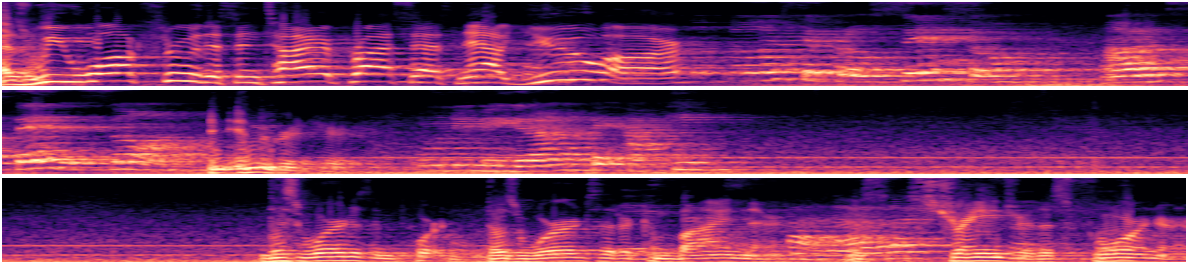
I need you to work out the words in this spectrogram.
As we walk through this entire process, now you are Todo este proceso, ahora ustedes son an immigrant here. Inmigrante aquí. This word is important. Those words that are combined there. This stranger, this foreigner.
